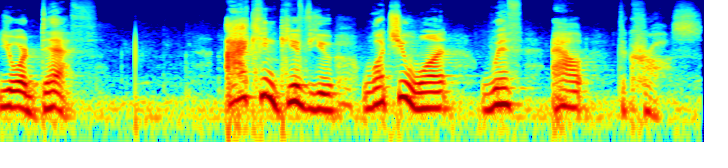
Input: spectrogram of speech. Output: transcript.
your death? I can give you what you want without the cross.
